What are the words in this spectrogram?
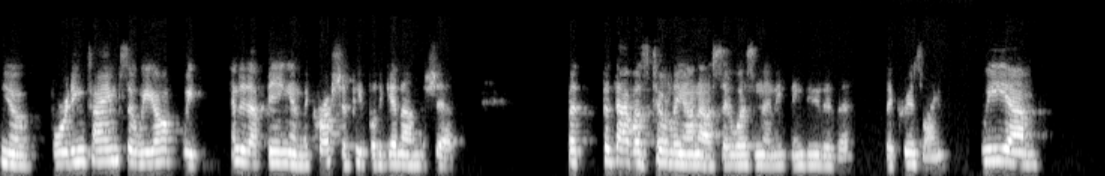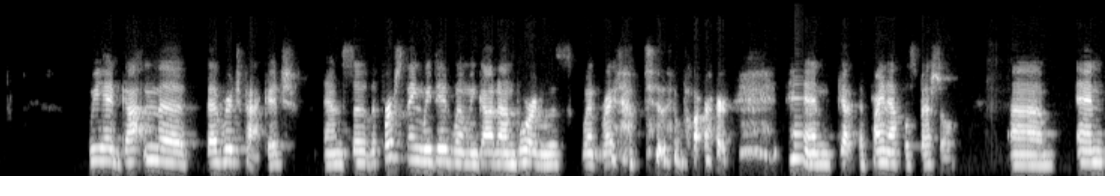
you know, boarding time. So we all, we ended up being in the crush of people to get on the ship. But but that was totally on us. It wasn't anything due to the the cruise line. We um we had gotten the beverage package and so the first thing we did when we got on board was went right up to the bar and got the pineapple special. Um, and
